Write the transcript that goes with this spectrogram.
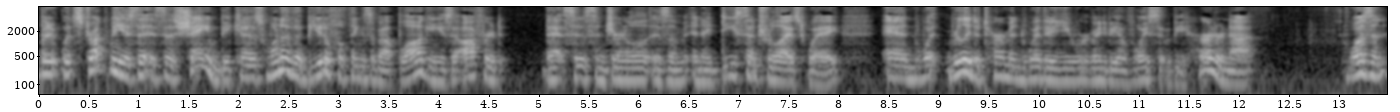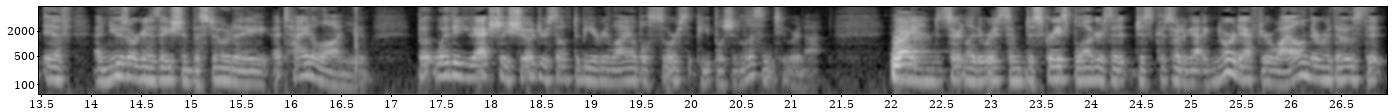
But what struck me is that it's a shame because one of the beautiful things about blogging is it offered that citizen journalism in a decentralized way. And what really determined whether you were going to be a voice that would be heard or not wasn't if a news organization bestowed a, a title on you, but whether you actually showed yourself to be a reliable source that people should listen to or not. Right. And certainly there were some disgraced bloggers that just sort of got ignored after a while, and there were those that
